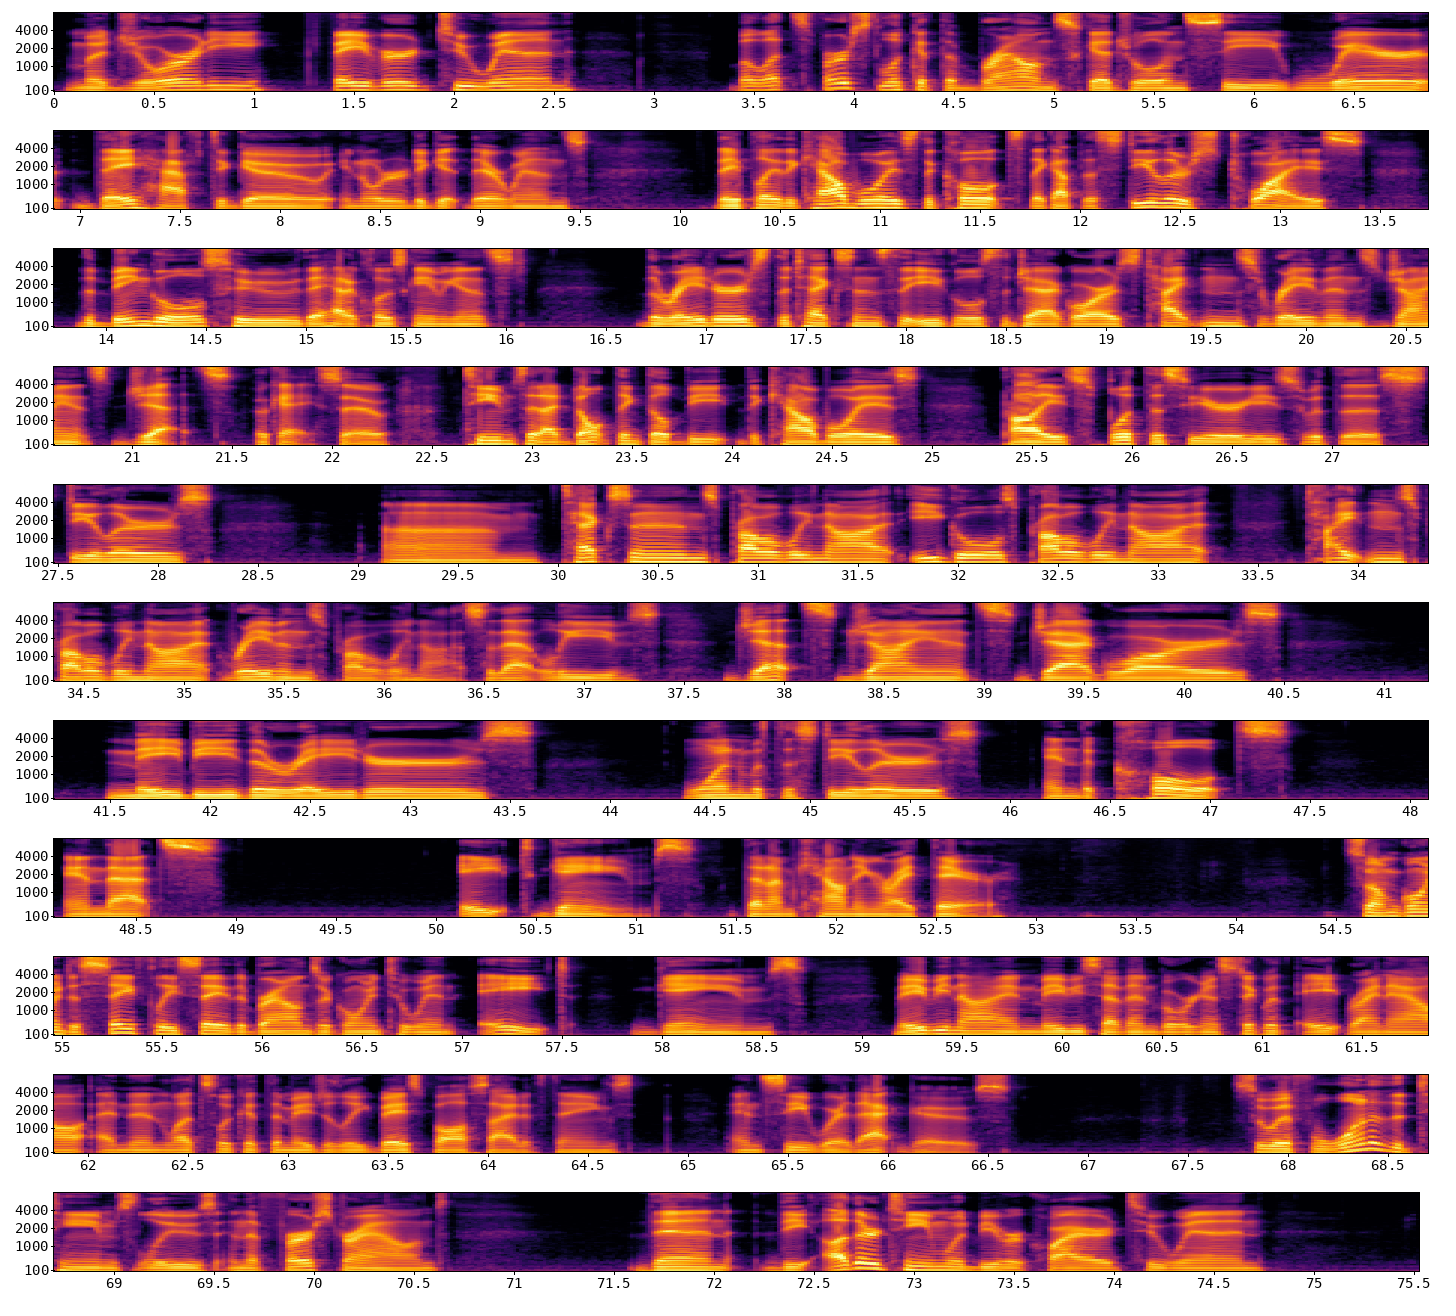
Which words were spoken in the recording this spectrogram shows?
majority favored to win. But let's first look at the Browns schedule and see where they have to go in order to get their wins. They play the Cowboys, the Colts, they got the Steelers twice, the Bengals, who they had a close game against, the Raiders, the Texans, the Eagles, the Jaguars, Titans, Ravens, Giants, Jets. Okay, so teams that I don't think they'll beat the Cowboys, probably split the series with the Steelers. Um, Texans, probably not. Eagles, probably not. Titans, probably not. Ravens, probably not. So that leaves Jets, Giants, Jaguars, maybe the Raiders, one with the Steelers and the Colts, and that's eight games. that I'm counting right there. So I'm going to safely say the Browns are going to win eight games, maybe nine, maybe seven, but we're going to stick with eight right now. And then let's look at the Major League Baseball side of things and see where that goes. So if one of the teams lose in the first round, then the other team would be required to win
